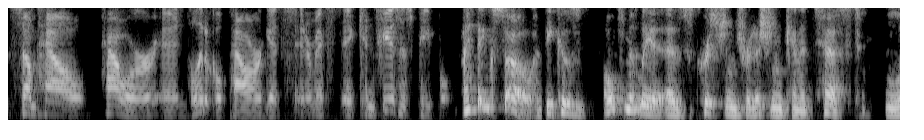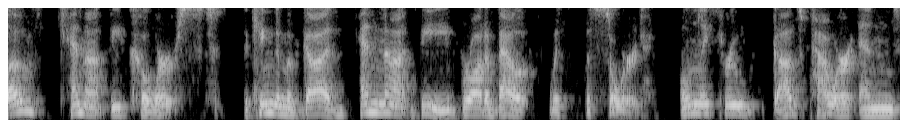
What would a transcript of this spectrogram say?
somehow power and political power gets intermixed, it confuses people. I think so, because ultimately, as Christian tradition can attest, love cannot be coerced. The kingdom of God cannot be brought about with the sword only through God's power and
